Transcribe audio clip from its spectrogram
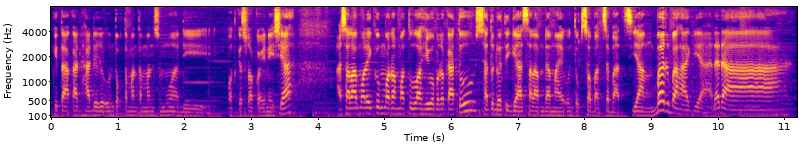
Kita akan hadir untuk teman-teman semua di podcast Rokok Indonesia. Assalamualaikum warahmatullahi wabarakatuh. 1, 2, 3 salam damai untuk sobat-sobat yang berbahagia. Dadah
